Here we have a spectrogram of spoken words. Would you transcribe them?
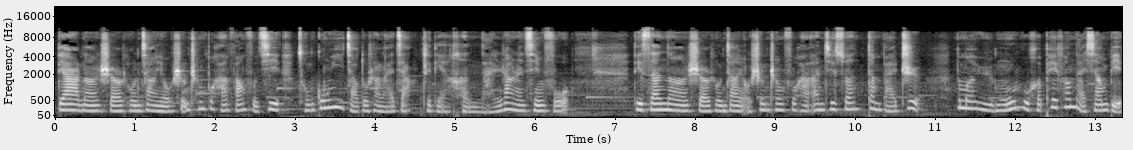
第二呢，是儿童酱油声称不含防腐剂，从工艺角度上来讲，这点很难让人信服。第三呢，是儿童酱油声称富含氨基酸、蛋白质，那么与母乳和配方奶相比，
